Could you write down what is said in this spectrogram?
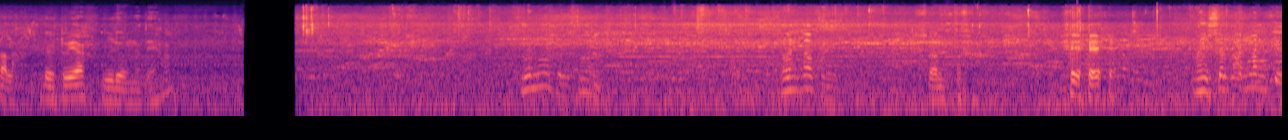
चला भेटूया व्हिडिओमध्ये हां. दोन कपडे स्वयंपाक म्हैसूर पाक म्हणते.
